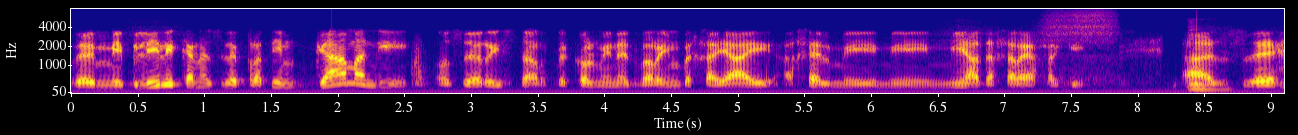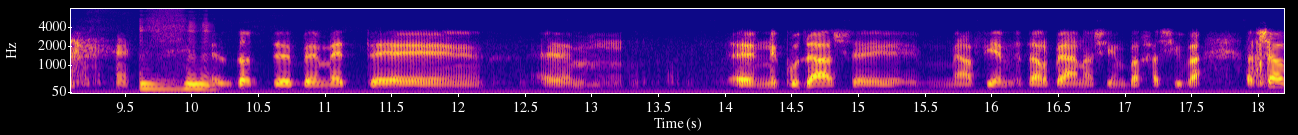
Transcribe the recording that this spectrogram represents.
ומבלי להיכנס לפרטים, גם אני עושה ריסטארט בכל מיני דברים בחיי, החל מ- מ- מיד אחרי החגים. אז אה, זאת באמת נקודה ש... מאפיינת הרבה אנשים בחשיבה. עכשיו,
